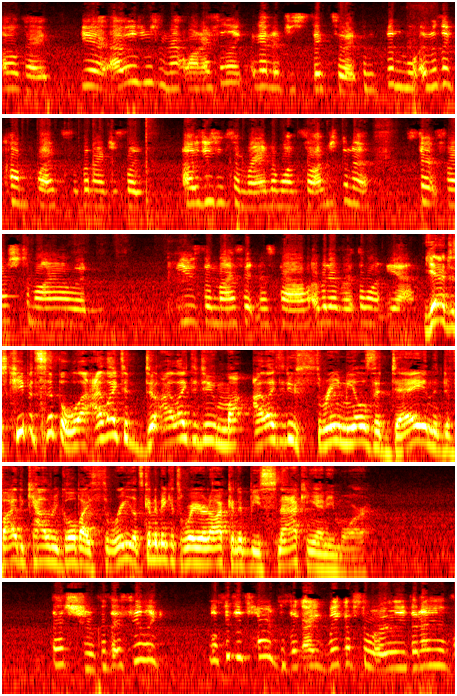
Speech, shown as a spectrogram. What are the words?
Okay. Yeah, I was using that one. I feel like I gotta just stick to it because it's been it was like complex, but then I just like I was using some random ones, so I'm just gonna start fresh tomorrow and use the MyFitnessPal or whatever the one. Yeah. Yeah, just keep it simple. Well, I like to do I like to do my, I like to do 3 meals a day and then divide the calorie goal by 3. That's going to make it to where you're not going to be snacking anymore. That's true because I feel like well, because it's hard because like I wake up so early, then I have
